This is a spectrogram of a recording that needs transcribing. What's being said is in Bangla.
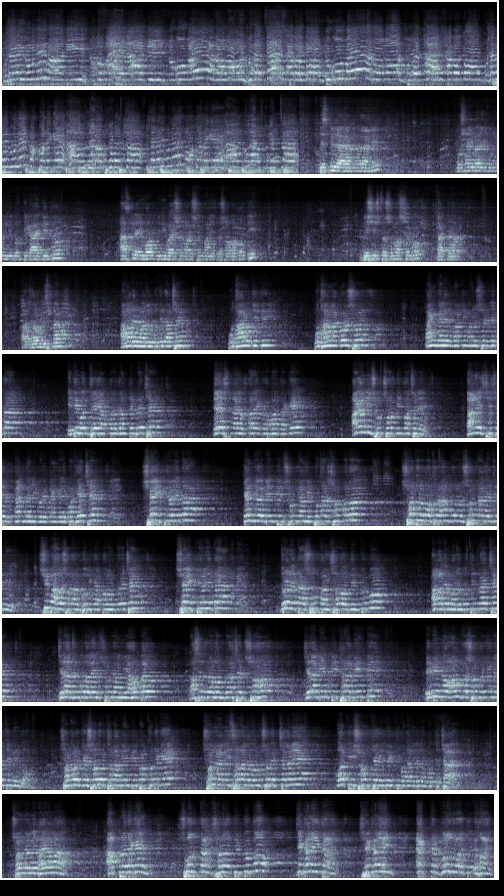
টুকু মায়ের আটি টুকু মায়ের আগমন। শুভেচ্ছা, স্বাগতম। শুভেচ্ছা পক্ষ থেকে শুভেচ্ছা। পক্ষ থেকে শুভেচ্ছা। বিসমিল্লাহ রহমান রাহিম। পত্রিকা আয়োজিত। আজকের এই মত বিনিময় সভার সম্মানিত সভাপতি, বিশিষ্ট সমাজসেবক ডাক্তার আজহারুল ইসলাম আমাদের মাঝে উপস্থিত আছেন। প্রধান অতিথি, প্রধান আকর্ষণ, টাঙ্গাইলের মাটি মানুষের নেতা, ইতিমধ্যে আপনারা জানতে পেরেছেন, দেশ নায়ক তারেক রহমান তাকে আগামী সংসদ নির্বাচনে ধানের শীষের কান্দারি করে টাঙ্গাইলে পাঠিয়েছেন। সেই প্রিয় নেতা, কেন্দ্রীয় বিএনপির সংগ্রামী প্রচার সম্পাদক, সতেরো বছর আন্দোলন সংগ্রামে যিনি ভূমিকা পালন করেছেন সেই প্রিয় নেতা দলনেতা সুলতান সালাউদ্দিন টুকু। আমাদের মাঝে উপস্থিত রয়েছেন জেলা যুব দলের সংগ্রামী আহ্বায়ক রাশেদুল আলম রাশেদ সহ জেলা বিএনপি, থানা বিএনপি, বিভিন্ন অঙ্গ সংগঠনের নেতৃবৃন্দ। সকলকে সদর থানা বিএনপির পক্ষ থেকে সংগ্রামী সালাম এবং শুভেচ্ছা জানিয়ে অতি সংক্ষেপে দু একটি কথা নিবেদন করতে চাই। সংগ্রামী ভাইরামা আপনারা দেখেন সুলতান সালাউদ্দিন টুকু যেখানেই যায় সেখানেই একটা গণজোয়ার তৈরি হয়।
